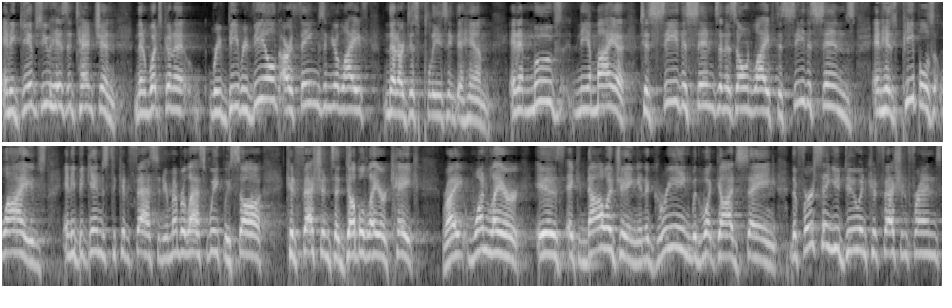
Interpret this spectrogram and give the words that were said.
and he gives you his attention, then what's going to be revealed are things in your life that are displeasing to him. And it moves Nehemiah to see the sins in his own life, to see the sins in his people's lives. And he begins to confess. And you remember last week we saw confession's a double layer cake. Right? One layer is acknowledging and agreeing with what God's saying. The first thing you do in confession, friends,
